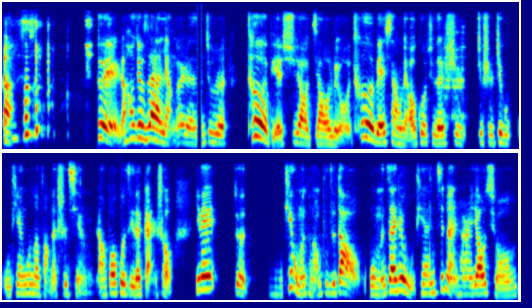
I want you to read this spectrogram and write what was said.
对，然后就在两个人就是特别需要交流，特别想聊过去的事，就是这个五天工作坊的事情，然后包括自己的感受。因为就五天，我们可能不知道，我们在这五天基本上是要求，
